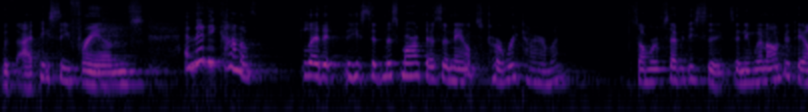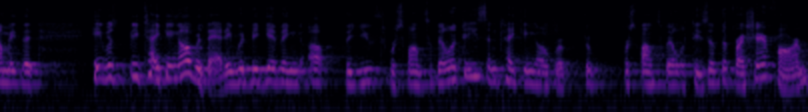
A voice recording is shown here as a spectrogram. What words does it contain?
with IPC friends. And then he kind of let it, he said, Miss Martha's announced her retirement, summer of 76. And he went on to tell me that he would be taking over that. He would be giving up the youth responsibilities and taking over the responsibilities of the Fresh Air Farm.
